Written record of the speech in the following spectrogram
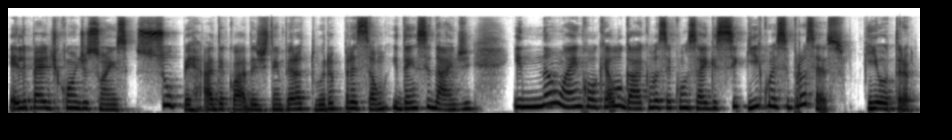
Ele pede condições super adequadas de temperatura, pressão e densidade, e não é em qualquer lugar que você consegue seguir com esse processo. E outra,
